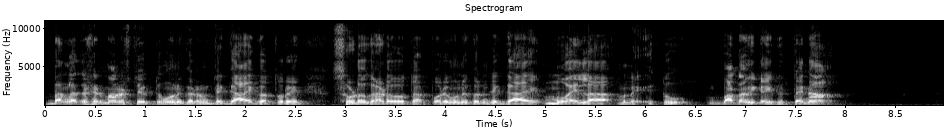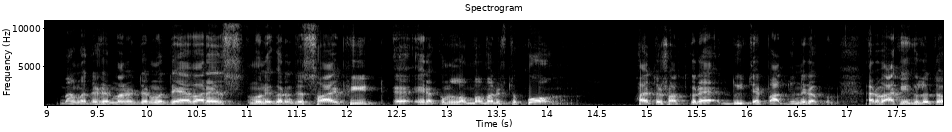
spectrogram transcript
বাংলাদেশের মানুষ তো একটু মনে করেন যে গায়ে গতরে ছোটো ঘাড়ো, তারপরে মনে করেন যে গায়ে ময়লা মানে একটু বাদামি টাইপের, তাই না? বাংলাদেশের মানুষদের মধ্যে অ্যাভারেজ মনে করেন যে ছয় ফিট এরকম লম্বা মানুষ তো কম। হয়তো শতকরা দুই, চার পাঁচজন এরকম। আর বাকিগুলো তো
